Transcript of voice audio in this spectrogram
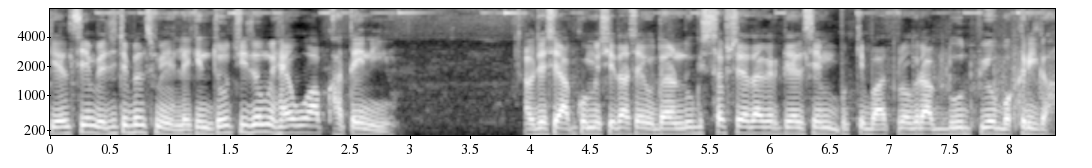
कैल्शियम वेजिटेबल्स में है, लेकिन जो चीज़ों में है, वो आप खाते ही नहीं हो। अब जैसे आपको मैं सीधा से उदाहरण दूँ कि सबसे ज़्यादा अगर कैल्शियम की बात करो, अगर आप दूध पियो बकरी का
